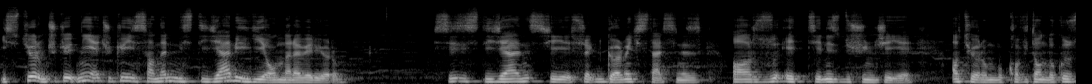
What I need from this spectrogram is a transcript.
istiyorum. Çünkü niye? Çünkü insanların isteyeceği bilgiyi onlara veriyorum. Siz isteyeceğiniz şeyi sürekli görmek istersiniz. Arzu ettiğiniz düşünceyi. Atıyorum bu Covid-19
